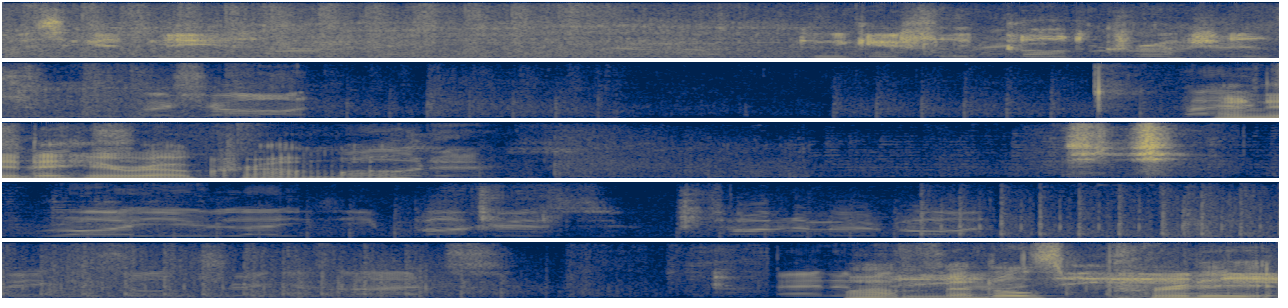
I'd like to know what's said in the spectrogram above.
That's a good move. Gonna go for the God Crushers. I need a hero Cromwell. Wow, middle's pretty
